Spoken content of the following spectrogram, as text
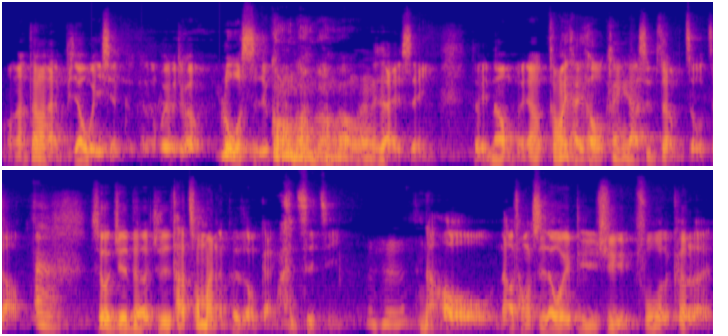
哦，那当然比较危险的可能会有这个落石咣咣咣咣咣下来的声音。对，那我们要赶快抬头看一下是不是在我们周遭。嗯所以我觉得就是它充满了各种感官刺激。嗯哼，然后，然后同时呢，我也必须去服务我的客人，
